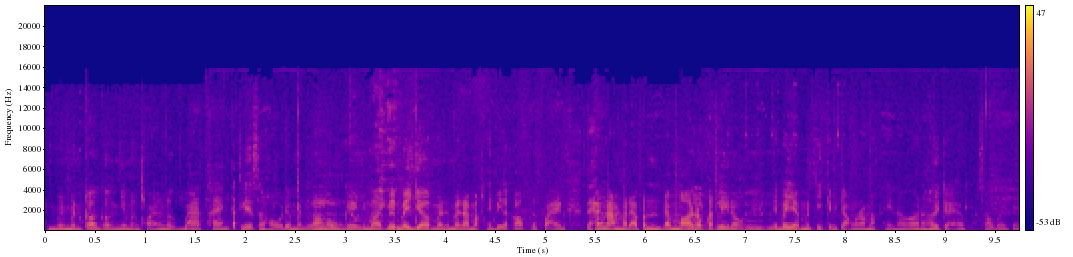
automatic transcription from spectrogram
mình, mình có gần như mình khoảng được 3 tháng cách ly xã hội để mình lo Ừ, hậu kỳ nhưng mà đến bây giờ mình mới ra mắt thì biết là có cái khoảng từ tháng 5 mà đã đã mở rộng Ừ, cách ly ừ, rồi. ừ, thì bây giờ mấy chị chỉ chọn ra mắt thì nó nó hơi trễ so với cái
